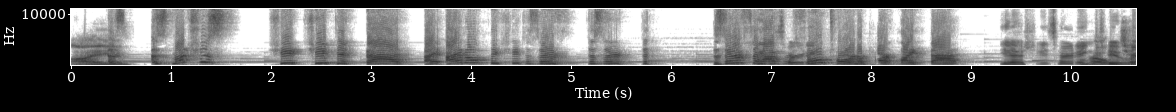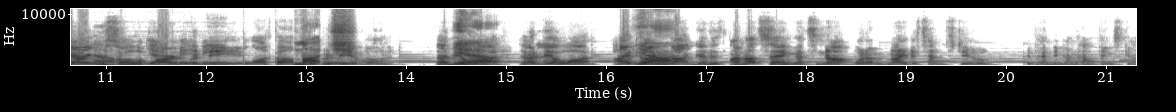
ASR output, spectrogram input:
I As as much as she she did bad, I I don't think she deserves deserve de- deserves to She's have her hurting soul torn apart like that. Yeah, she's hurting well, too. tearing right her now. soul yeah, apart maybe would be block off Much. would be a room. lot. That'd be Yeah. a lot. That would be a lot. I, Yeah. I'm not gonna. I'm not saying that's not what I might attempt to do, depending on how things go.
